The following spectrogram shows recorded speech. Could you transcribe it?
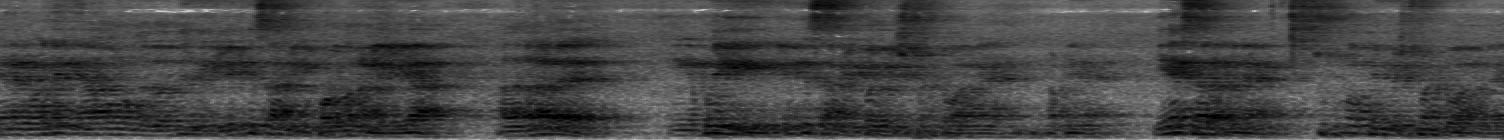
எனக்கு உடனே ஞாபகம் வந்தது வந்து இன்னைக்கு லிங்குசாமிக்கு பிறந்த நாள் இல்லையா? அதனால நீங்க போய் லிங்குசாமி போய் விஷ் பண்ணிட்டு வாங்க அப்படின்னு. ஏன் சார் அப்படின்னா சும்மா போய் விஷ் பண்ணிட்டு வாங்க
